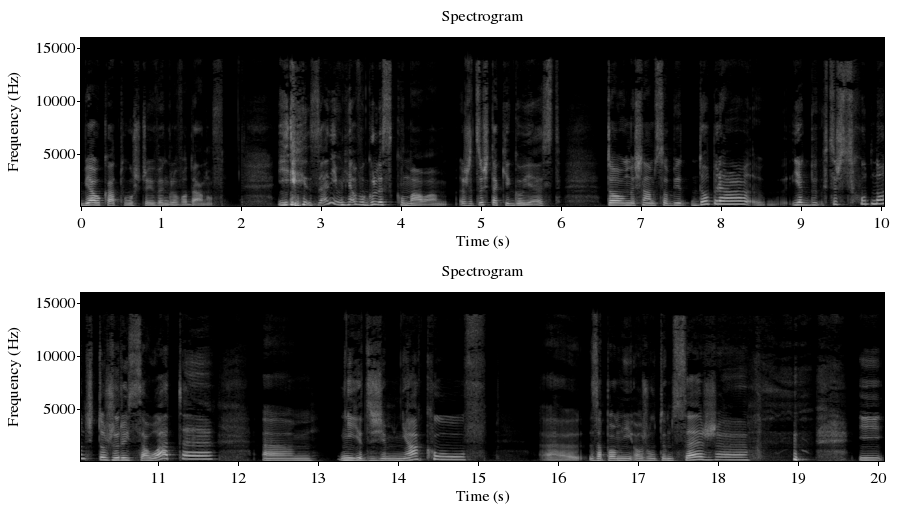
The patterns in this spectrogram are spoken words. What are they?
białka, tłuszczy i węglowodanów. I zanim ja w ogóle skumałam, że coś takiego jest, to myślałam sobie, dobra, jakby chcesz schudnąć, to żryj sałatę, um, nie jedz ziemniaków, e, zapomnij o żółtym serze. I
